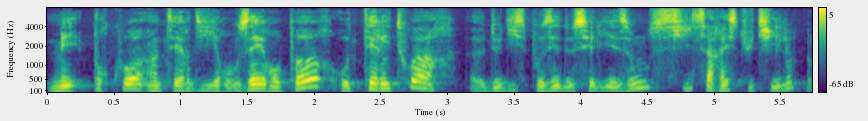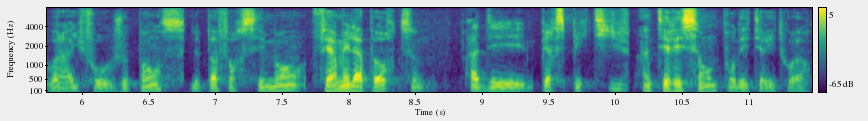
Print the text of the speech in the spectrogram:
mais pourquoi interdire aux aéroports, aux territoires de disposer de ces liaisons si ça reste utile? Voilà, il faut, je pense, ne pas forcément fermer la porte à des perspectives intéressantes pour des territoires.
